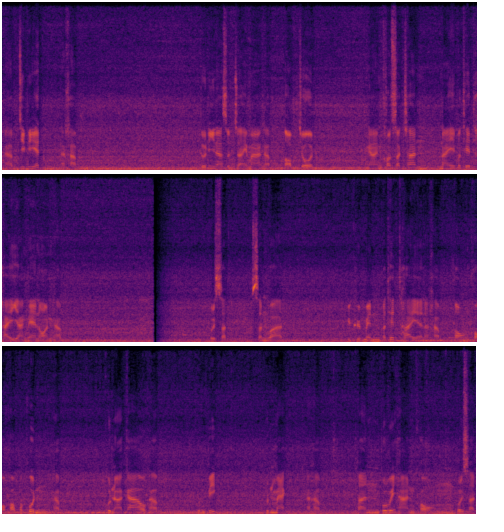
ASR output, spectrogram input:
นะครับ GPS นะครับ ตัวนี้น่าสนใจมากครับ ตอบโจทย์งาน construction ในประเทศไทยอย่างแน่นอนครับ บริษัทสันวาด Equipment ประเทศไทยนะครับ ต้องขอขอบพระคุณครับ คุณอาก้าครับ คุณบิ๊ก คุณแม็กนะครับ ท่านผู้บริหารของบริษัท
